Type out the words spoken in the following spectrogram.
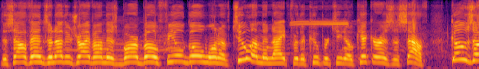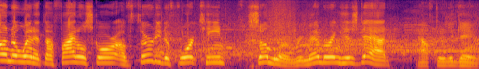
The South ends another drive on this Barbeau field goal, one of two on the night for the Cupertino kicker as the South goes on to win it. The final score of 30 to 14. Sumler remembering his dad after the game.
